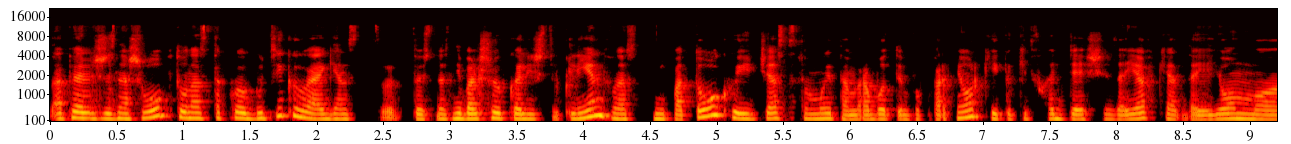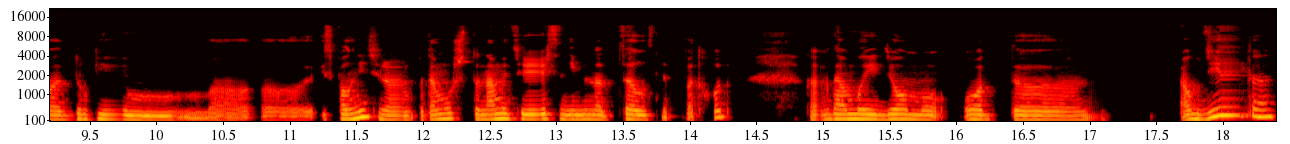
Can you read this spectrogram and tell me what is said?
Опять же, из нашего опыта у нас такое бутиковое агентство, то есть у нас небольшое количество клиентов, у нас не поток, и часто мы там работаем по партнерке и какие-то входящие заявки отдаем э, другим э, исполнителям, потому что нам интересен именно целостный подход, когда мы идем от э, аудита,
